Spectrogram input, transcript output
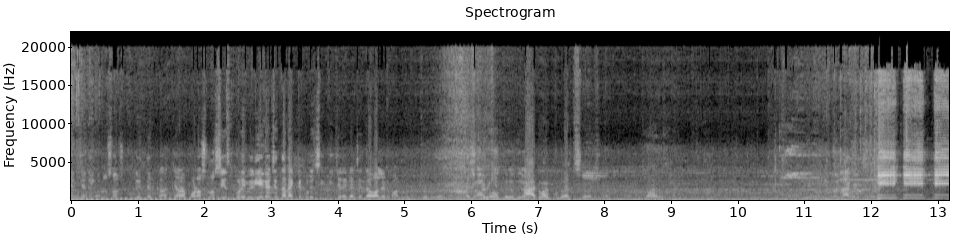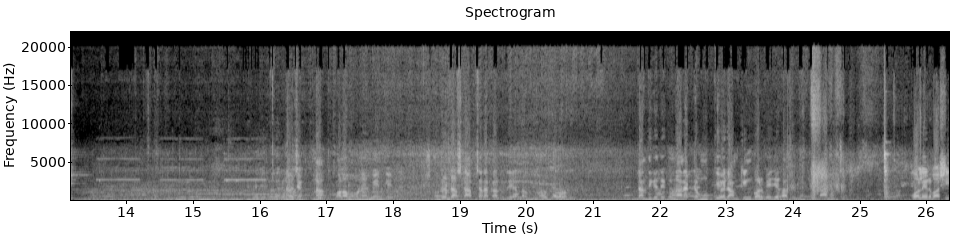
দেখছেন এগুলো সব স্টুডেন্টদের কাজ। যারা পড়াশোনা শেষ করে বেরিয়ে গেছে তারা একটা করে স্মৃতি ছেড়ে গেছে দেওয়ালের মাধ্যমে। আর্ট ওয়ার্ক আর্ট ওয়ার্কগুলো আচ্ছা আচ্ছা। এটা হচ্ছে না কলা ভবনের মেন গেট স্টুডেন্টরা স্টাফ ছাড়া কারুরই অ্যালাউ নেই। ডান দিকে দেখুন আর একটা মূর্তি ওই রামকিঙ্কর বেজের হাতে। মূর্তির নাম হচ্ছে কলের বাসী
